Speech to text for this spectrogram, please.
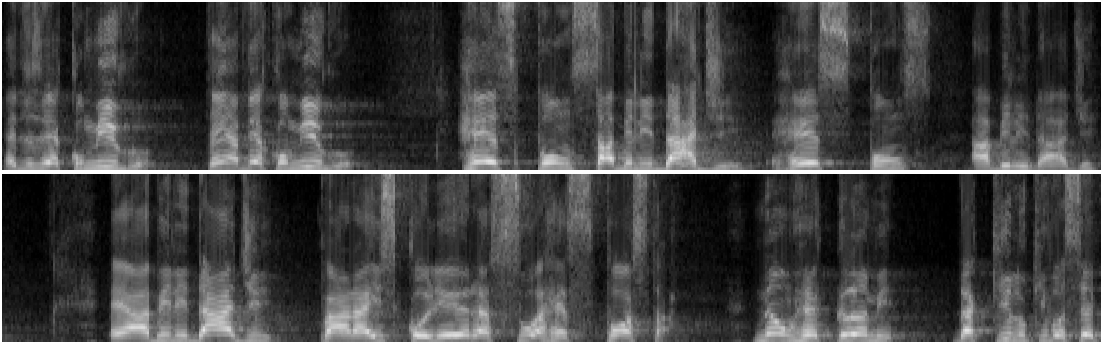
é dizer é comigo, tem a ver comigo responsabilidade. Responsabilidade é a habilidade para escolher a sua resposta. Não reclame daquilo que você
